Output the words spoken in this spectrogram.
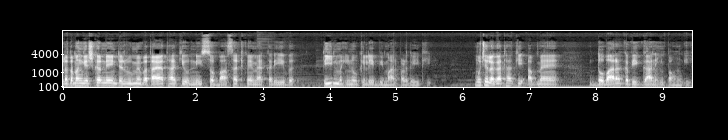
लता मंगेशकर ने इंटरव्यू में बताया था कि उन्नीस सौ बासठ में मैं करीब तीन महीनों के लिए बीमार पड़ गई थी। मुझे लगा था कि अब मैं दोबारा कभी गा नहीं पाऊँगी।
